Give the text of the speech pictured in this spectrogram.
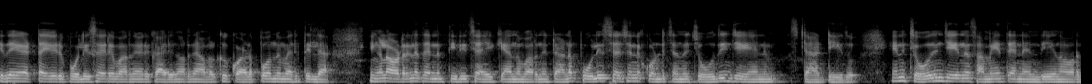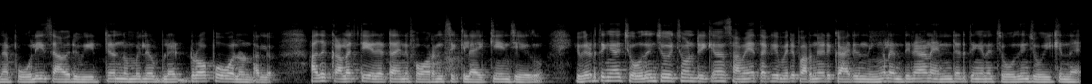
ഇത് കേട്ട ഈ ഒരു പോലീസുകാർ പറഞ്ഞ ഒരു കാര്യം എന്ന് പറഞ്ഞാൽ അവർക്ക് കുഴപ്പമൊന്നും വരത്തില്ല. നിങ്ങൾ ഉടനെ തന്നെ തിരിച്ചയക്കാമെന്ന് പറഞ്ഞിട്ടാണ് പോലീസ് സ്റ്റേഷനിൽ കൊണ്ടുചെന്ന് ചോദ്യം ചെയ്യാനും സ്റ്റാർട്ട് ചെയ്തു. ഇങ്ങനെ ചോദ്യം ചെയ്യുന്ന സമയത്ത് തന്നെ എന്ത് ചെയ്യുന്നു പറഞ്ഞാൽ പോലീസ് ആ ഒരു വീട്ടിന് മുമ്പിൽ ബ്ലഡ് ഡ്രോപ്പ് പോലെ ഉണ്ടല്ലോ. അത് കളക്ട് ചെയ്തിട്ട് അതിന് ഫോറൻസിക്കിൽ അയക്കുകയും ചെയ്തു. ഇവരുടെ അടുത്ത് ഇങ്ങനെ ചോദ്യം ചോദിച്ചുകൊണ്ടിരിക്കുന്ന സമയത്തൊക്കെ ഇവർ പറഞ്ഞൊരു കാര്യം നിങ്ങൾ എന്തിനാണ് എന്റെ അടുത്ത് ഇങ്ങനെ ചോദ്യം ചോദിക്കുന്നത്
